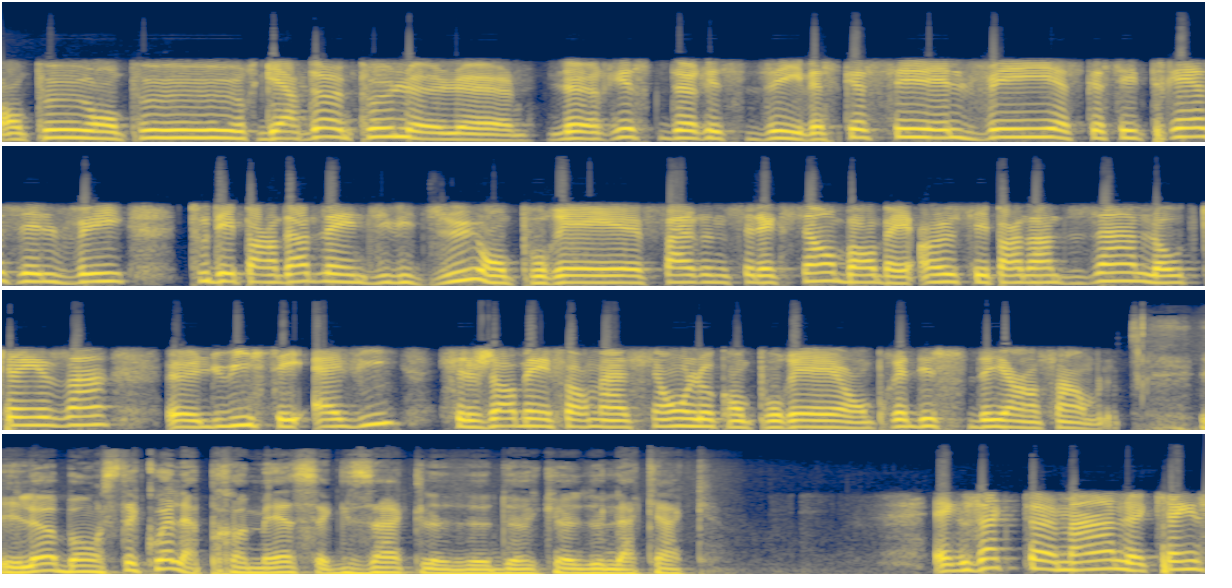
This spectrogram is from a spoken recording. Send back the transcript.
on peut, on peut regarder un peu le, le, risque de récidive. Est-ce que c'est élevé? Est-ce que c'est très élevé? Tout dépendant de l'individu. On pourrait faire une sélection. Bon, ben un c'est pendant 10 ans, l'autre 15 ans. Euh, lui c'est à vie. C'est le genre d'information là qu'on pourrait, on pourrait décider ensemble. Et là, bon, c'était quoi la promesse exacte de, de, de la CAC Exactement, le 15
